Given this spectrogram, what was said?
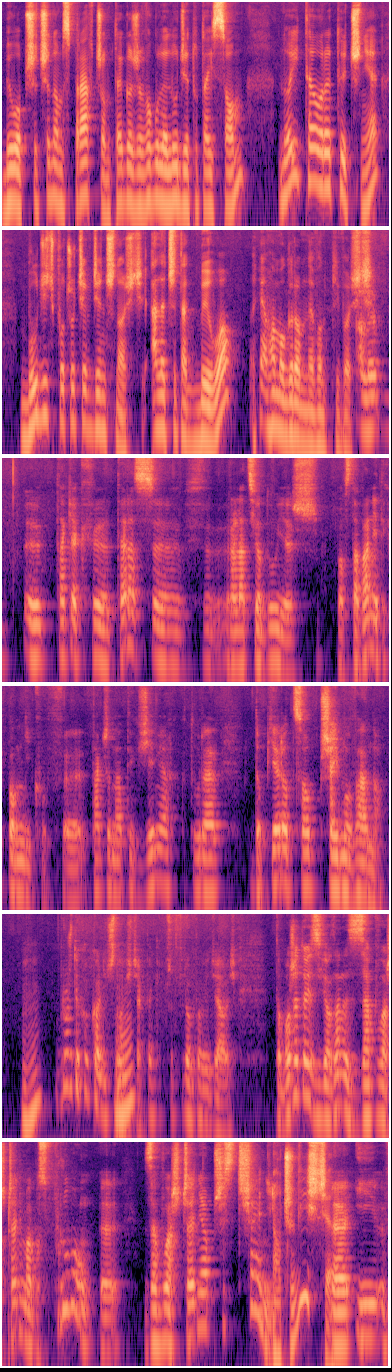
było przyczyną sprawczą tego, że w ogóle ludzie tutaj są, no i teoretycznie budzić poczucie wdzięczności. Ale czy tak było? Ja mam ogromne wątpliwości. Ale y, tak jak y, teraz y, relacjonujesz powstawanie tych pomników, e, także na tych ziemiach, które dopiero co przejmowano mhm. w różnych okolicznościach, mhm. tak jak przed chwilą powiedziałeś, to może to jest związane z zawłaszczeniem albo z próbą e, zawłaszczenia przestrzeni. Oczywiście. E, I mhm.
